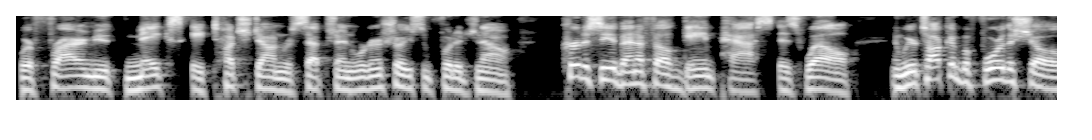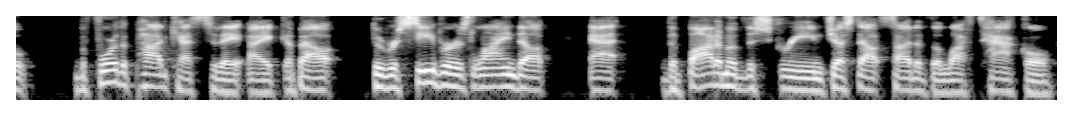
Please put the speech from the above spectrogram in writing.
where Freiermuth makes a touchdown reception. We're going to show you some footage now, courtesy of NFL Game Pass as well. And we were talking before the show, before the podcast today, Ike, about the receivers lined up at the bottom of the screen just outside of the left tackle.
